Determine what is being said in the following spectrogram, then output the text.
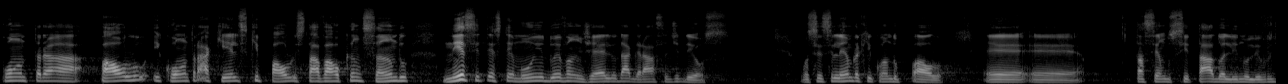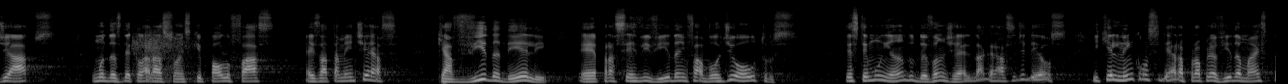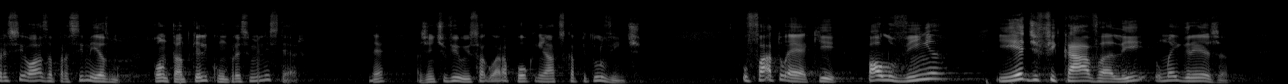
contra Paulo e contra aqueles que Paulo estava alcançando nesse testemunho do evangelho da graça de Deus. Você se lembra que quando Paulo é, é, está sendo citado ali no livro de Atos, uma das declarações que Paulo faz é exatamente essa: que a vida dele é para ser vivida em favor de outros, testemunhando do evangelho da graça de Deus, e que ele nem considera a própria vida mais preciosa para si mesmo, contanto que ele cumpra esse ministério. Né? A gente viu isso agora há pouco em Atos capítulo 20. O fato é que Paulo vinha e edificava ali uma igreja.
